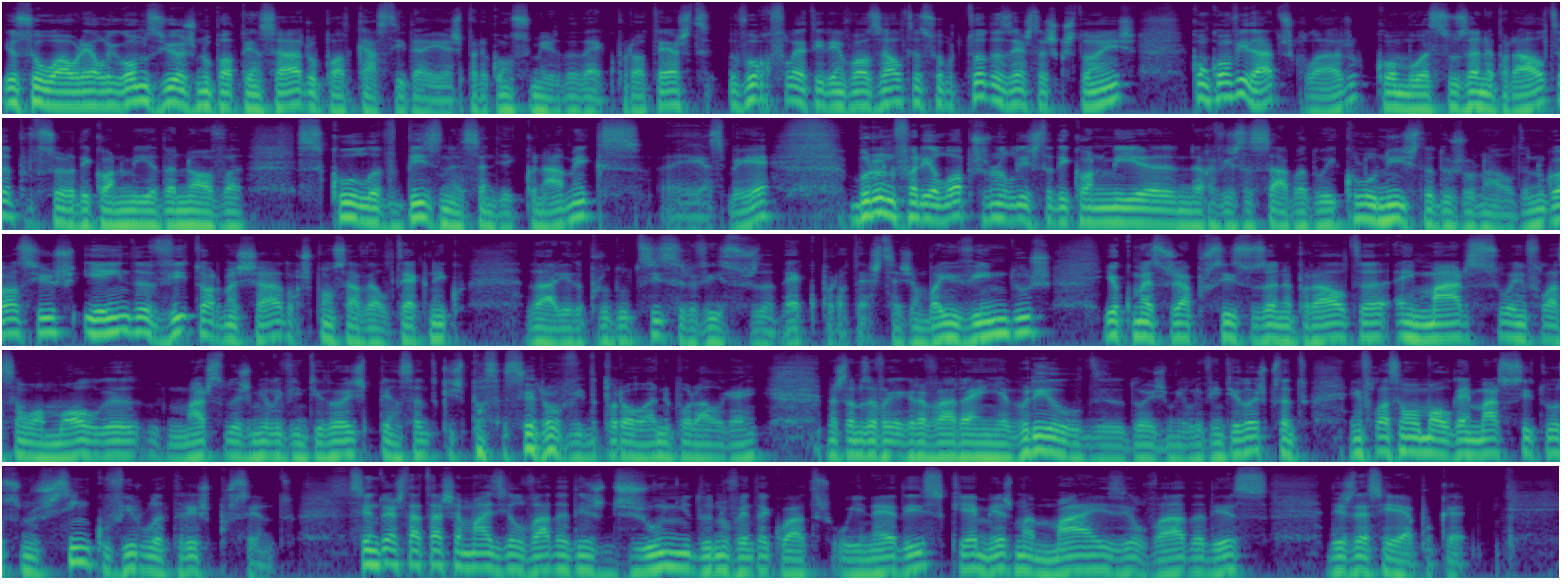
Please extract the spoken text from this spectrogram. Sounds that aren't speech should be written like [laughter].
Eu sou o Aurélio Gomes e hoje no Pode Pensar, o podcast Ideias para Consumir da DEC Proteste, vou refletir em voz alta sobre todas estas questões, com convidados, claro, como a Susana Peralta, professora de Economia da nova School of Business and Economics, a ESBE, Bruno Faria Lopes, jornalista de Economia na revista Sábado e colunista do Jornal de Negócios, e ainda Vítor Machado, responsável técnico da área de produtos e serviços da DEC Proteste. Sejam bem-vindos. Eu começo já por si, Susana Peralta. Em março, a inflação homóloga março de 2022, pensando que isto [laughs] possa ser ouvido para o ano por alguém, mas estamos a gravar em abril de 2022, portanto, a inflação homóloga em março situou-se nos 5,3%, sendo esta a taxa mais elevada desde junho de 94. O INE disse que é mesmo a mais elevada desse, desde essa época.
